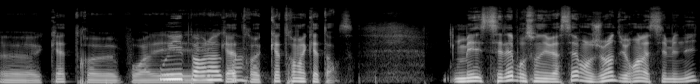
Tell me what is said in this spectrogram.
Euh, 4 euh, pour aller... Oui, par là, quoi. 4, 94. Mais célèbre son anniversaire en juin durant la cérémonie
